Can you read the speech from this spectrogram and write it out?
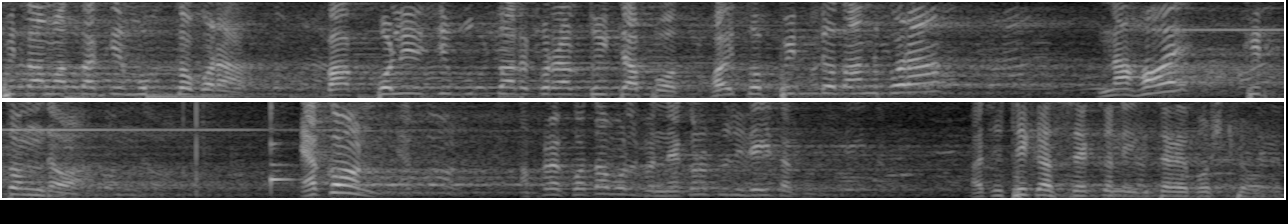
পিতামাতাকে মুক্ত করা বা কলির জীব উদ্ধার করার দুইটা পথ। হয়তো পিণ্ড দান করা, না হয় কীর্তন দেওয়া। এখন, আপনারা কথা বলবেন এখন একটু নিজেই থাকুন। আচ্ছা ঠিক আছে, এখন এক জায়গায় হবে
